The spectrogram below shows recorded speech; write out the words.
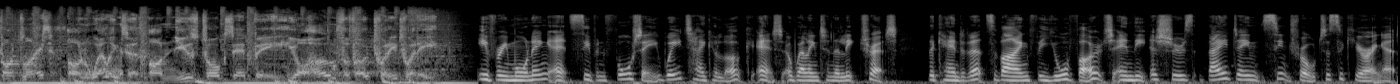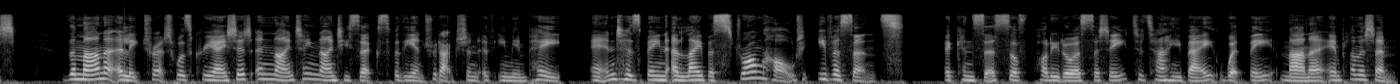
Spotlight on Wellington on News Talk ZB, your home for Vote 2020. Every morning at 7:40, we take a look at a Wellington electorate, the candidates vying for your vote and the issues they deem central to securing it. The Mana electorate was created in 1996 for the introduction of MMP and has been a Labour stronghold ever since. It consists of Porirua City, Titahi Bay, Whitby, Mana, and Plimmerton.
